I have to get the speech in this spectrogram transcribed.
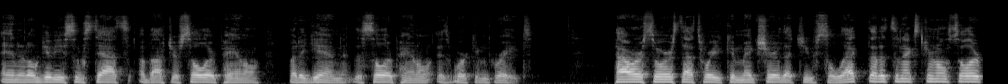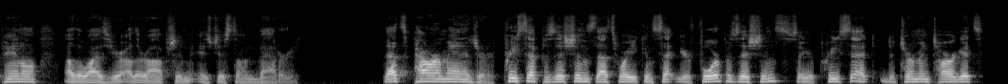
and it'll give you some stats about your solar panel. But again, the solar panel is working great. Power source, that's where you can make sure that you select that it's an external solar panel. Otherwise, your other option is just on battery. That's Power Manager. Preset positions, that's where you can set your four positions. So your preset determine targets.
